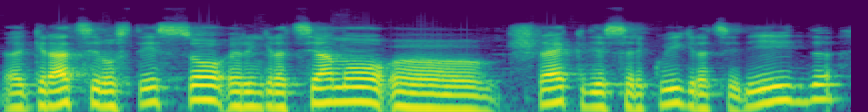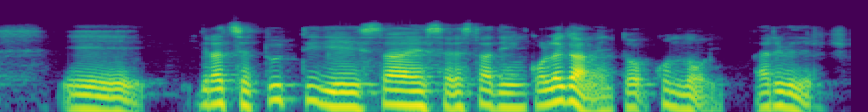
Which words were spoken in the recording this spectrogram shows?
Eh, grazie lo stesso, ringraziamo uh, Shrek di essere qui, grazie David e grazie a tutti di essere stati in collegamento con noi. Arrivederci.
